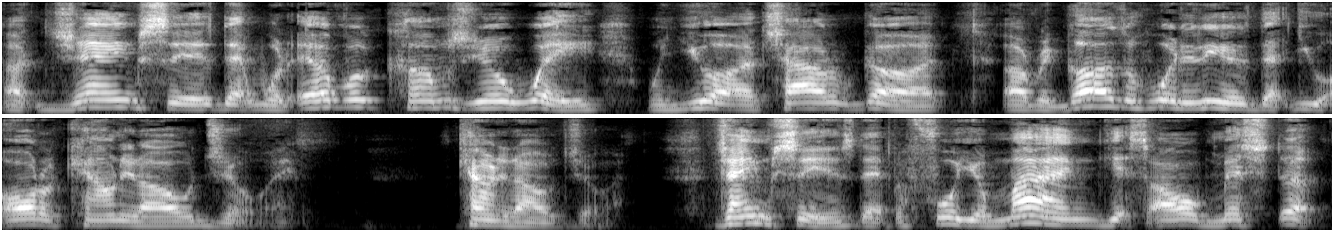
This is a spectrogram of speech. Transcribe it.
Uh, James says that whatever comes your way when you are a child of God, uh, regardless of what it is, that you ought to count it all joy. Count it all joy. James says that before your mind gets all messed up,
